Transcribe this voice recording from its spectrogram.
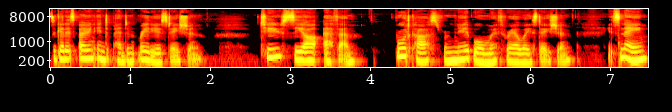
to get its own independent radio station, 2CR FM broadcast from near Bournemouth railway station. Its name,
